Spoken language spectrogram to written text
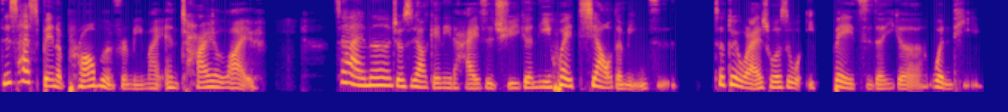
This has been a problem for me my entire life. 再来呢，就是要给你的孩子取一个你会叫的名字。这对我来说是我一辈子的一个问题。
